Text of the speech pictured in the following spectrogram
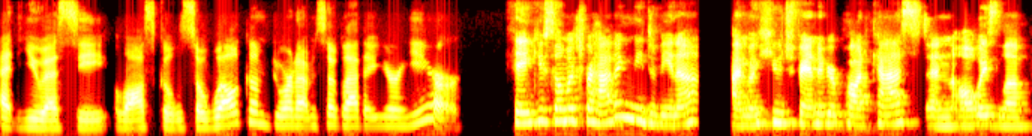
at USC Law School. So, welcome, Dorna. I'm so glad that you're here. Thank you so much for having me, Davina. I'm a huge fan of your podcast and always love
